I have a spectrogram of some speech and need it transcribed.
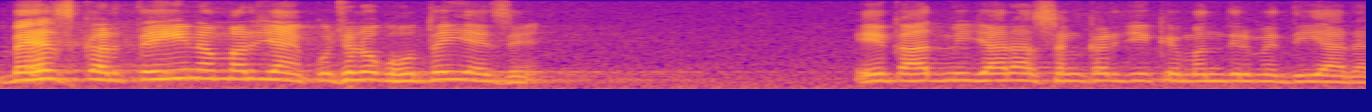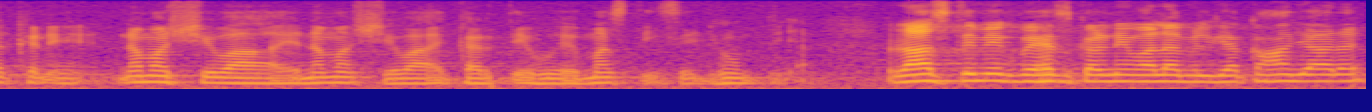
बहस करते ही ना मर जाए। कुछ लोग होते ही ऐसे। एक आदमी जा रहा शंकर जी के मंदिर में दिया रखने। नमः शिवाय नमः शिवाय करते हुए मस्ती से झूम दिया रास्ते में एक बहस करने वाला मिल गया। कहाँ जा रहा है?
